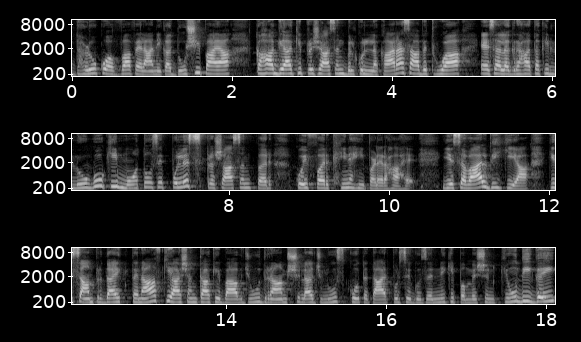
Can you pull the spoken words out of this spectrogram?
धड़ों को अफवाह फैलाने का दोषी पाया। कहा गया कि प्रशासन बिल्कुल नकारा साबित हुआ। ऐसा लग रहा था कि लोगों की मौतों से पुलिस प्रशासन पर कोई फ़र्क ही नहीं पड़ रहा है। ये सवाल भी किया कि सांप्रदायिक तनाव की आशंका के बावजूद रामशिला जुलूस को ततारपुर से गुजरने की परमिशन क्यों दी गई?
